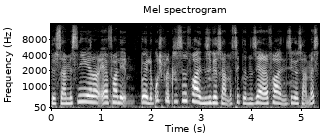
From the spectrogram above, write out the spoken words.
göstermesine yarar. Eğer fare böyle boş bırakırsanız farenizi göstermez. Tıkladığınız yere farenizi göstermez.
